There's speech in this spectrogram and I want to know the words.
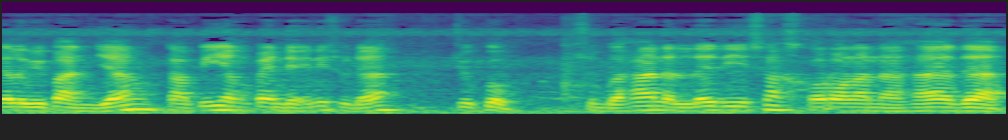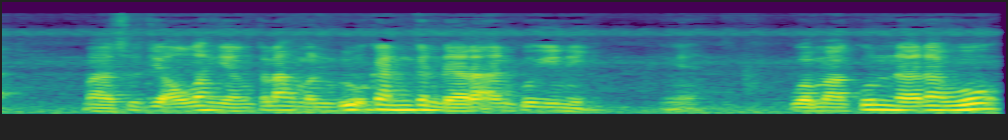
yang lebih panjang, tapi yang pendek ini sudah cukup. Subhanalladzi sakhkhara lana hadza. Maksudnya Allah yang telah mendudukkan kendaraanku ini. Ya. Wa ma kunna lahu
